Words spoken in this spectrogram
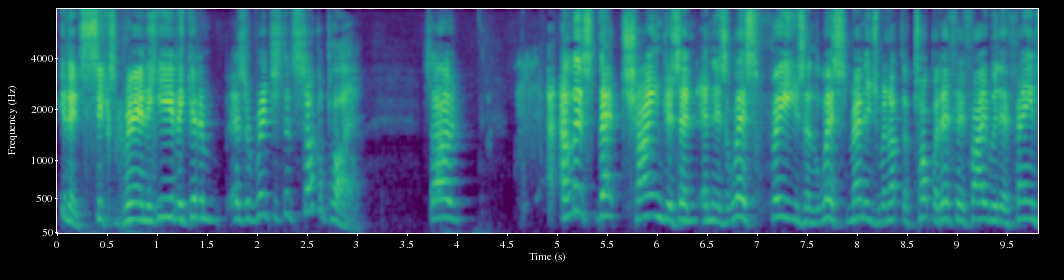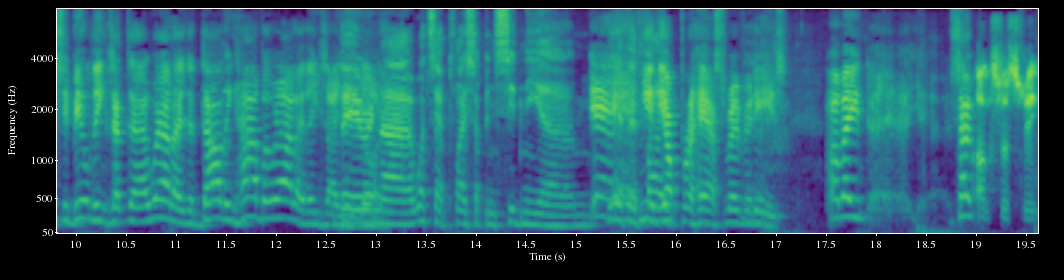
You need six grand a year to get them as a registered soccer player. So unless that changes and, and there's less fees and less management up the top at FFA with their fancy buildings at uh, where are they? The Darling Harbour. Where are they these days? They're in, uh, what's that place up in Sydney? Um, yeah, the near the Opera House, wherever it is. I mean, uh, so Oxford Street.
